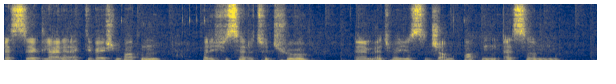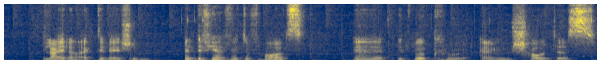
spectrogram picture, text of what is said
as the glider activation button, but if you set it to true, um, it will use the jump button as a glider activation. And if you have to false, uh, it will um, show this.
